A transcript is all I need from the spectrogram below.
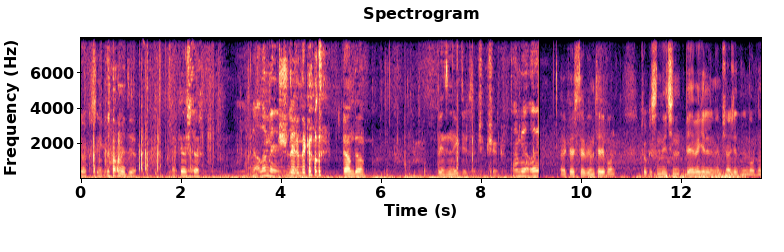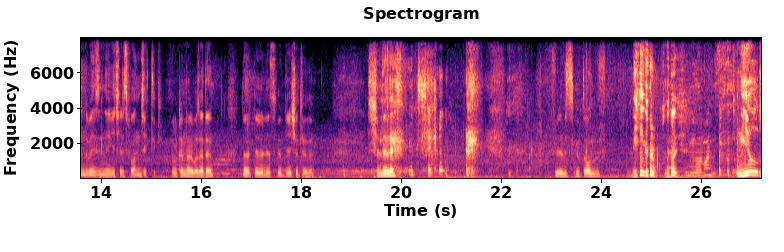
Yok seninki devam ediyor. Arkadaşlar Ya verelim. şu da elimde kaldı. devam devam. Benzinle gideriz yapacak bir şey yok. Tamam bir alan Arkadaşlar benim telefon çok ısındığı için bir eve gelelim hem şarj edelim oradan da benzinliğe geçeriz falan diyecektik. Furkan'ın araba zaten dörtte birde sıkıntı yaşatıyordu. Şimdi de şöyle bir sıkıntı olmuş. Neyin olmuş? Bak. Şimdi normal mi? Niye oldu?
